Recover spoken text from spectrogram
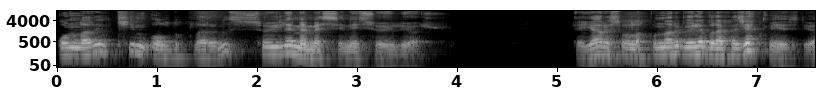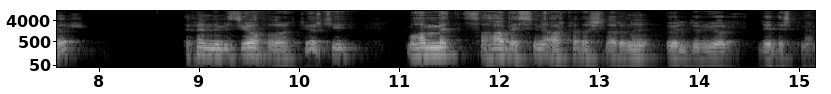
onların kim olduklarını söylememesini söylüyor. E, ya Resulallah bunları böyle bırakacak mıyız diyor. Efendimiz cevap olarak diyor ki Muhammed sahabesini, arkadaşlarını öldürüyor dedirtmem.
